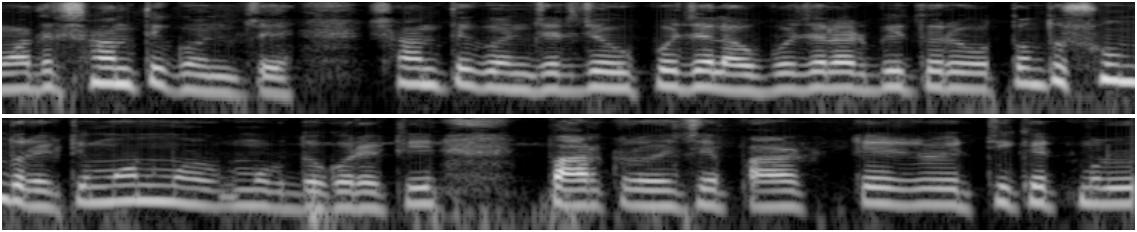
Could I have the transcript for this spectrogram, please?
আমাদের শান্তিগঞ্জে। শান্তিগঞ্জের যে উপজেলা, উপজেলার ভিতরে অত্যন্ত সুন্দর একটি মন মুগ্ধকর একটি পার্ক রয়েছে। পার্কের টিকিট মূল্য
